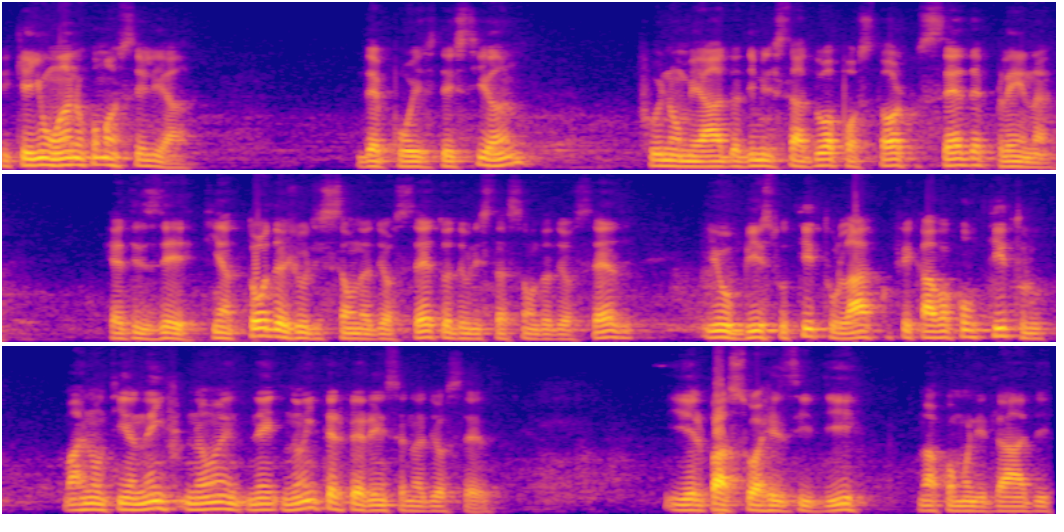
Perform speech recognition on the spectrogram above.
Fiquei um ano como auxiliar. Depois deste ano, fui nomeado administrador apostólico sede plena. Quer dizer, tinha toda a jurisdição na diocese, toda a administração da diocese, e o bispo titular ficava com título, mas não tinha nem, não, nem, não interferência na diocese. E ele passou a residir na comunidade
